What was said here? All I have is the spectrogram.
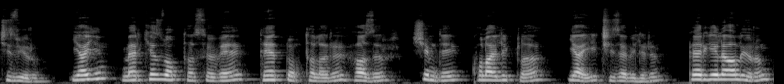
çiziyorum. Yayın merkez noktası ve teğet noktaları hazır. Şimdi kolaylıkla yayı çizebilirim. Pergeli alıyorum.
